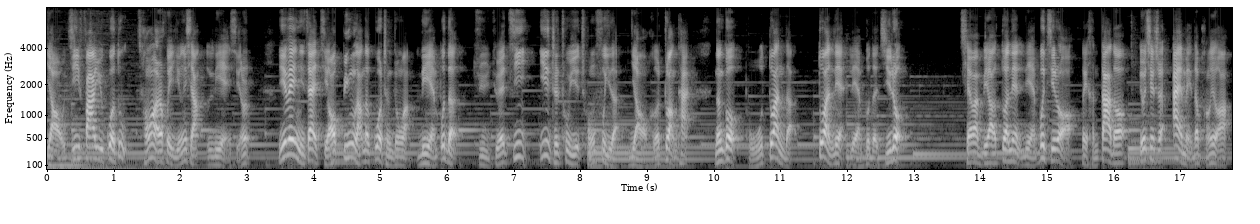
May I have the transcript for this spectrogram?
咬肌发育过度，从而会影响脸型。因为你在嚼槟榔的过程中啊，脸部的咀嚼肌一直处于重复的咬合状态，能够不断的锻炼脸部的肌肉。千万不要锻炼脸部肌肉哦，会很大的哦。尤其是爱美的朋友啊，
